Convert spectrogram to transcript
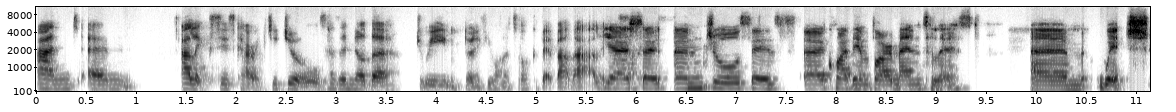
And um, Alex's character Jules has another dream. Don't know if you want to talk a bit about that, Alex. yeah, so um, Jules is uh, quite the environmentalist, um, which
